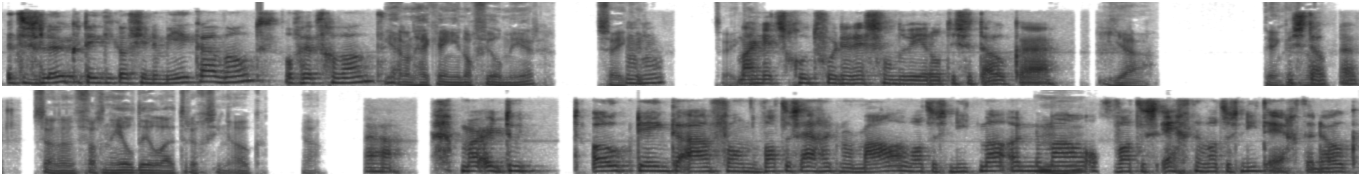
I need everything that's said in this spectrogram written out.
het is leuk, denk ik, als je in Amerika woont of hebt gewoond. Ja, dan herken je nog veel meer. Zeker. Mhm. zeker. Maar net zo goed voor de rest van de wereld is het ook, eh Ja, denk is het wel. ook leuk. Zou er vast een heel deel uit terugzien ook. Ja. Maar het doet ook denken aan van wat is eigenlijk normaal en wat is niet ma- normaal. Mhm. Of wat is echt en wat is niet echt. En ook,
